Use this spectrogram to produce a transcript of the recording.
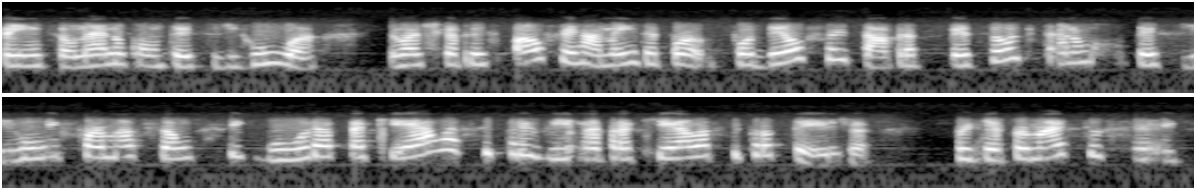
pensam, né, no contexto de rua, eu acho que a principal ferramenta é poder ofertar para a pessoa que está no contexto de rua informação segura para que ela se previna, para que ela se proteja. Porque por mais que o serviço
